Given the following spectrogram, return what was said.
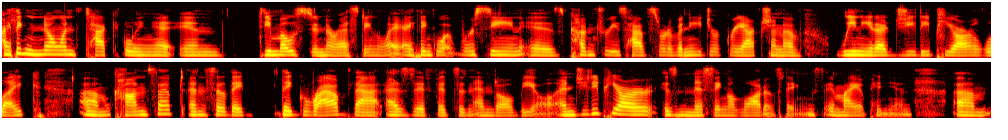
I think no one's tackling it in the most interesting way. I think what we're seeing is countries have sort of a knee jerk reaction of we need a GDPR like um, concept. And so they they grab that as if it's an end all be all. And GDPR is missing a lot of things, in my opinion. Um,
